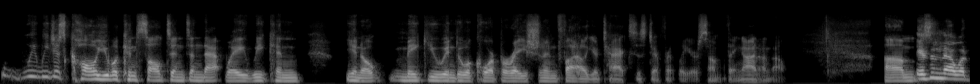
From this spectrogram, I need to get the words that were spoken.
we, we just call you a consultant, and that way we can, you know, make you into a corporation and file your taxes differently or something. I don't know. Um, Isn't that what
